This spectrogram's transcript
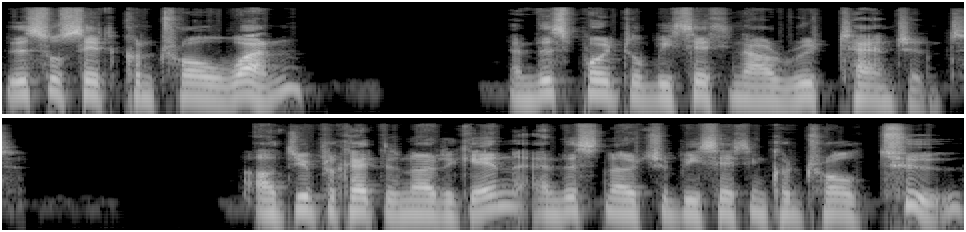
This will set control 1 and this point will be setting our root tangent. I'll duplicate the node again, and this node should be setting control 2.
